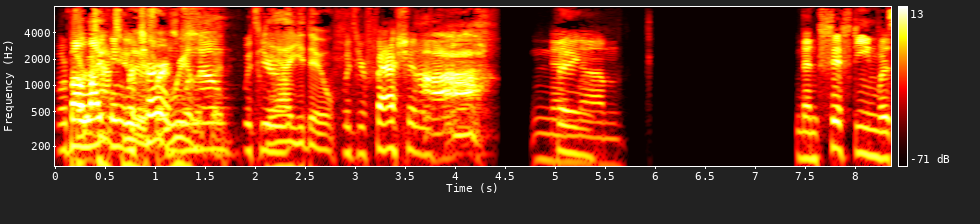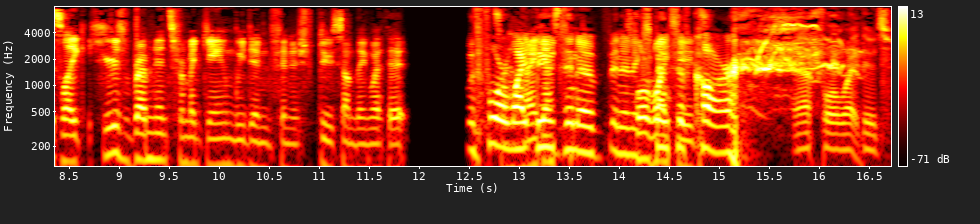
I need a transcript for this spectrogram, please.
What about Lightning two Returns really Well, good. with your Yeah, you do. with your fashion? Ah, And then, um, then 15 was like, here's remnants from a game we didn't finish. Do something with it. with four So, white I dudes in a in an expensive car. Yeah, four white dudes.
